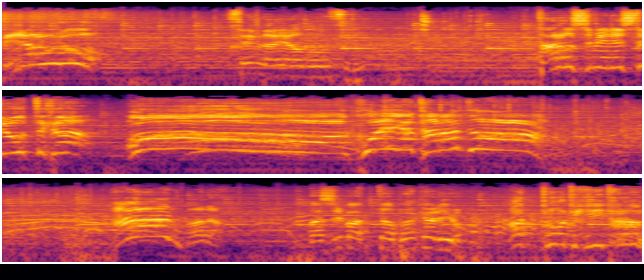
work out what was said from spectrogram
皆者仙台青葉祭り楽しみにしておったかおお声が始まったばかりよ圧倒的に足らん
